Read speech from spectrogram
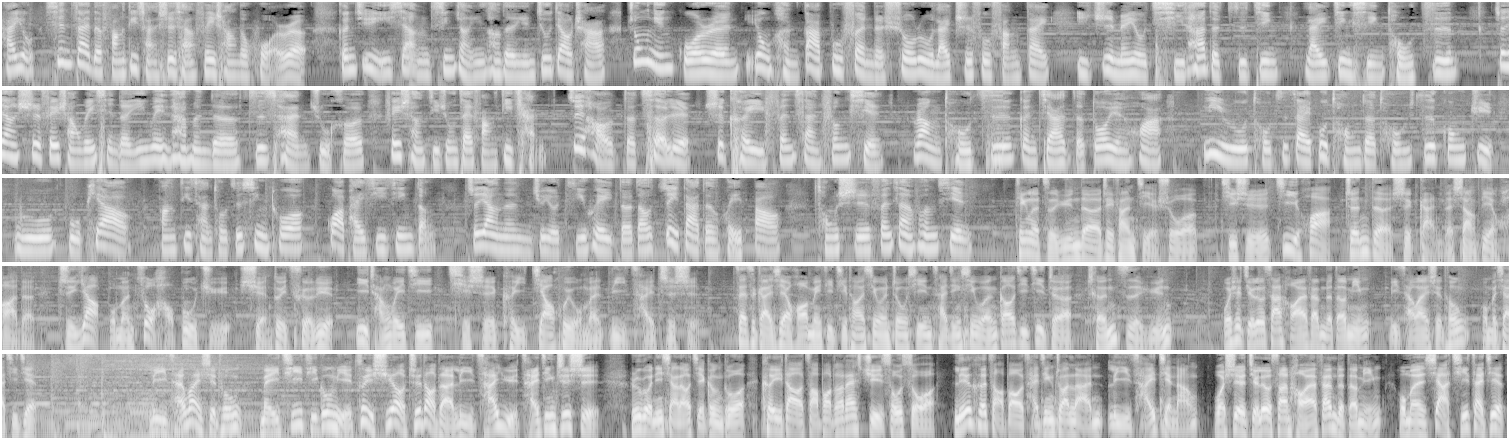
还有现在的房地产市场非常的火热。根据一项新长银行的研究调查，中年国人用很大部分的收入来支付房贷，以致没有其他的资金来进行投资。这样是非常危险的，因为他们的资产组合非常集中在房地产。最好的策略是可以分散风险，让投资更加的多元化。例如，投资在不同的投资工具，如股票、房地产投资信托、挂牌基金等，这样呢，你就有机会得到最大的回报，同时分散风险。听了紫云的这番解说，其实计划真的是赶得上变化的。只要我们做好布局，选对策略，异常危机其实可以教会我们理财知识。再次感谢华媒体集团新闻中心财经新闻高级记者陈子云，我是九六三好 FM 的德明，理财万事通，我们下期见。理财万事通每期提供你最需要知道的理财与财经知识。如果你想了解更多，可以到早报的 SG 搜索联合早报财经专栏理财简囊。我是九六三好 FM 的德明，我们下期再见。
